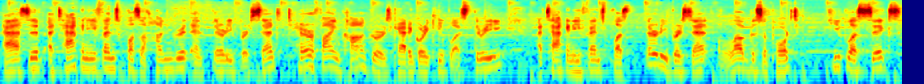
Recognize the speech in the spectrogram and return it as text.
Passive, attack and defense plus 130%, Terrifying Conquerors category Ki plus 3, attack and defense plus 30%, love the support, Ki plus 6,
